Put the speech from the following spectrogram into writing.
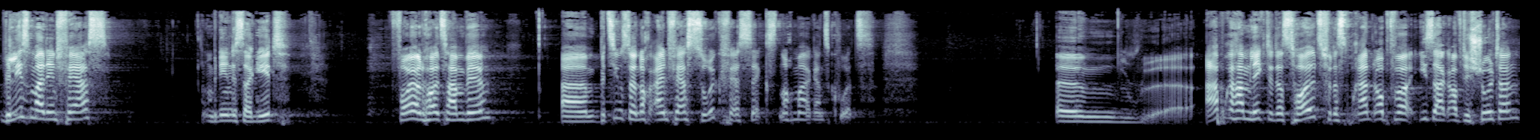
wir lesen mal den Vers, um den es da geht. Feuer und Holz haben wir. Ähm, beziehungsweise noch ein Vers zurück, Vers 6 nochmal ganz kurz. Ähm, Abraham legte das Holz für das Brandopfer Isaac auf die Schultern.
